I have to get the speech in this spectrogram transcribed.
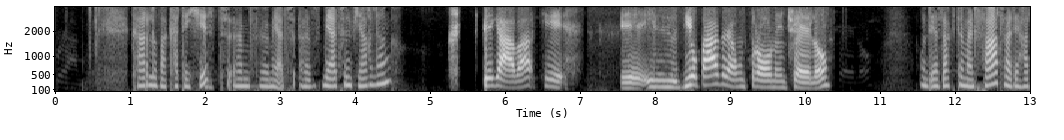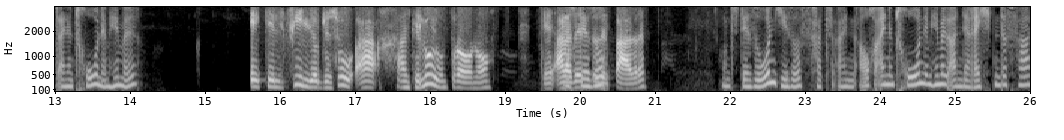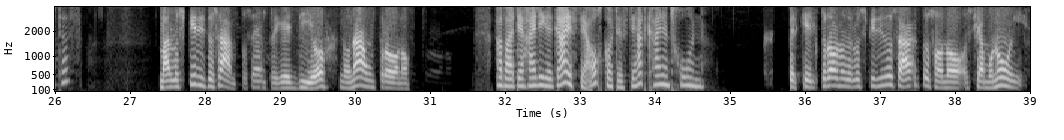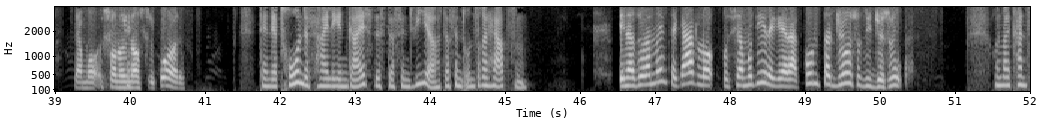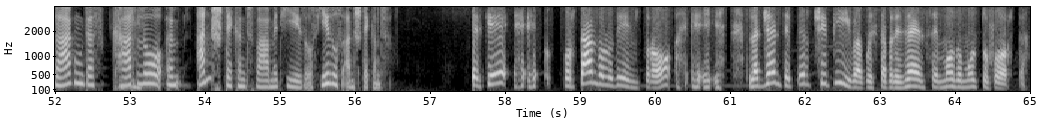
Carlo war Katechist ähm, für mehr als, äh, mehr als fünf Jahre lang. Spiegava che eh, il Dio Padre ha un trono in cielo. Und er sagte, mein Vater, der hat einen Thron im Himmel. E che il figlio Gesù ha anche lui un trono der Sohn- Padre. Und der Sohn Jesus hat einen, auch einen Thron im Himmel an der Rechten des Vaters. Ma lo Spirito Santo, sempre che è Dio, non ha un trono, Aber der Heilige Geist, der auch Gott ist, der hat keinen Thron. perché il trono dello Spirito Santo sono, siamo noi, siamo- sono i Sì. nostri cuori. Denn der Thron des Heiligen Geistes, das sind wir, das sind unsere Herzen. E naturalmente Carlo possiamo dire che era contagioso di Gesù, Und man kann sagen, dass Carlo ähm, ansteckend war mit Jesus, Jesus ansteckend. perché eh, portandolo dentro eh, la gente percepiva questa presenza in modo molto forte.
